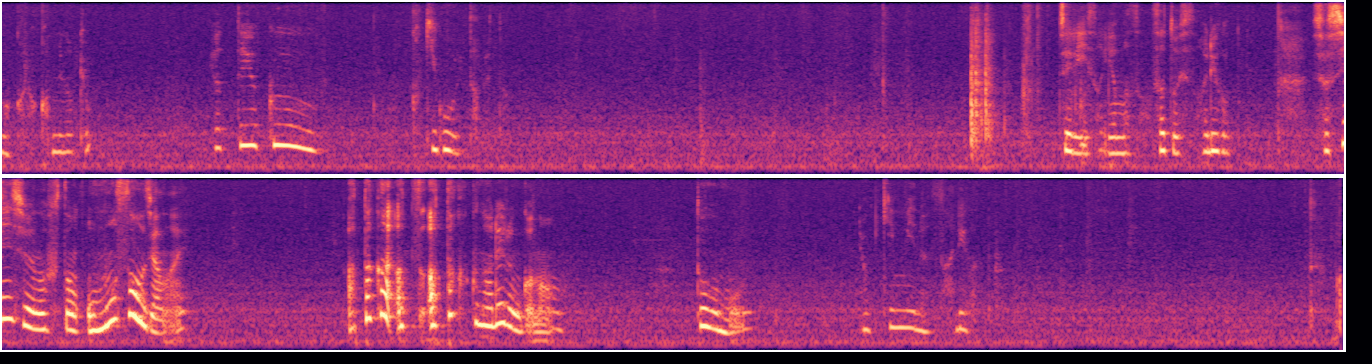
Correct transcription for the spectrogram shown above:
今から髪の毛やってゆく。かき氷食べた。チェリーさん山さんさとしさんありがとう。写真集の布団重そうじゃない？あったかいあつあったかくなれるんかな？どう思う？ニョッキンミルンさんありがとう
